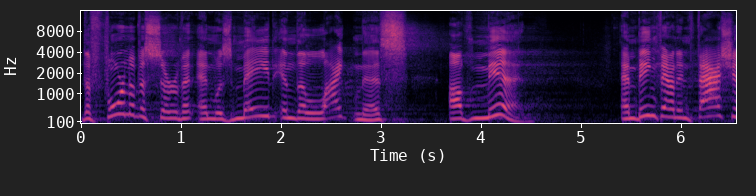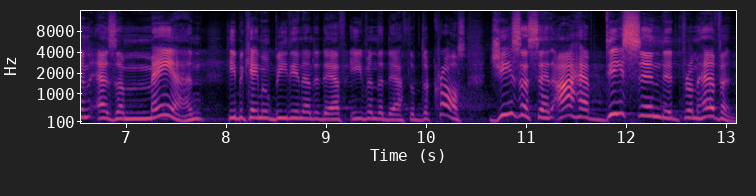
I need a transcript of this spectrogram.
the form of a servant and was made in the likeness of men. And being found in fashion as a man, he became obedient unto death, even the death of the cross. Jesus said, I have descended from heaven.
